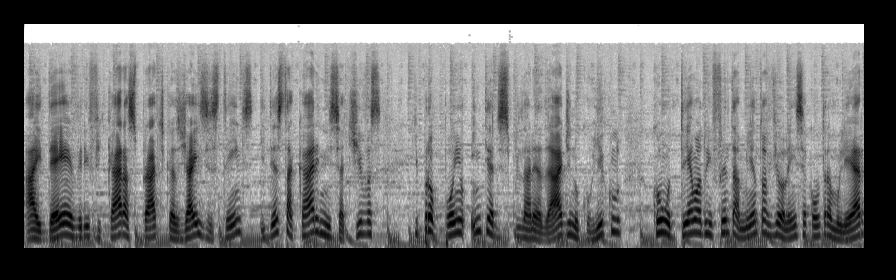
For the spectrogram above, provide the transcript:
A ideia é verificar as práticas já existentes e destacar iniciativas que proponham interdisciplinariedade no currículo com o tema do enfrentamento à violência contra a mulher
